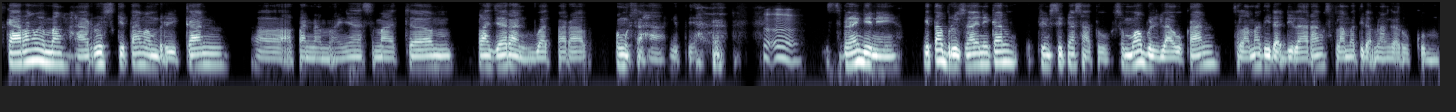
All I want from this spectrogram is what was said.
sekarang memang harus kita memberikan uh, apa namanya semacam pelajaran buat para pengusaha gitu ya. Mm -hmm. Sebenarnya gini, kita berusaha ini kan prinsipnya satu, semua boleh dilakukan selama tidak dilarang, selama tidak melanggar hukum.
